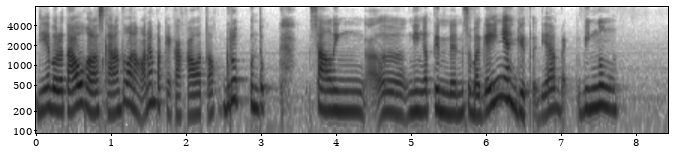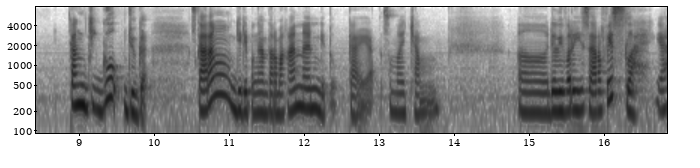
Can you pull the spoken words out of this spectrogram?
Dia baru tahu kalau sekarang tuh orang-orang pakai Kakao Talk Group untuk saling uh, ngingetin dan sebagainya gitu. Dia bingung. Kang Jigu juga sekarang jadi pengantar makanan gitu, kayak semacam uh, delivery service lah ya.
